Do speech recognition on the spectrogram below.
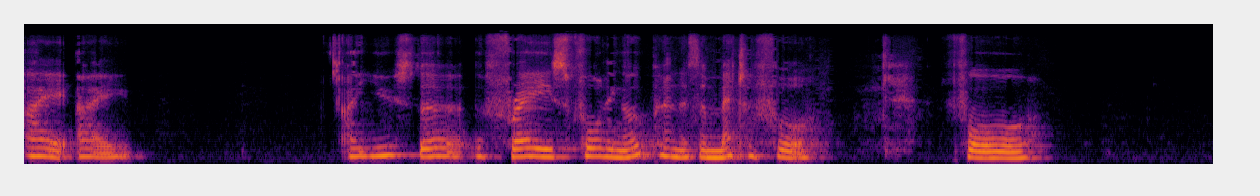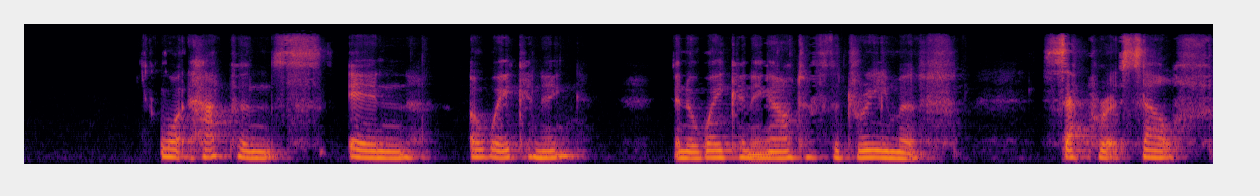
I I I use the, the phrase falling open as a metaphor for what happens in awakening, in awakening out of the dream of separate self.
